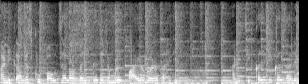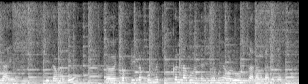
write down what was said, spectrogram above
आणि कालच खूप पाऊस झाला होता इकडे त्याच्यामुळे पाय गळत आहे तिथे आणि चिखल चिखल झालेला आहे शेतामध्ये. तर चपलीला पूर्ण चिखल लागून येतं त्याच्यामुळे हळूहळू चालावं लागत आहे मला.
